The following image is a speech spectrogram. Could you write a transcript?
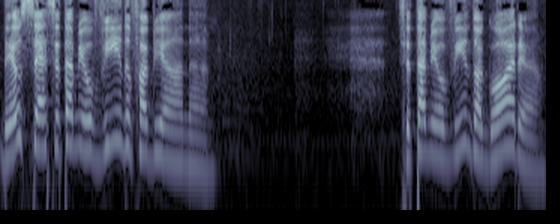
Deu certo. Você está me ouvindo, Fabiana? Você está me ouvindo agora?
